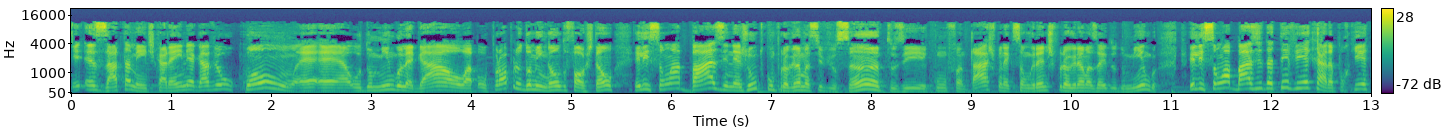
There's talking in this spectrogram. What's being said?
Exatamente, cara. É inegável o quão é, é, o Domingo Legal, a- o próprio Domingão do Faustão, eles são a base, né? Junto com o programa Silvio Santos e com o Fantástico, né? Que são grandes programas aí do domingo. Eles são a base da TV, cara. Porque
